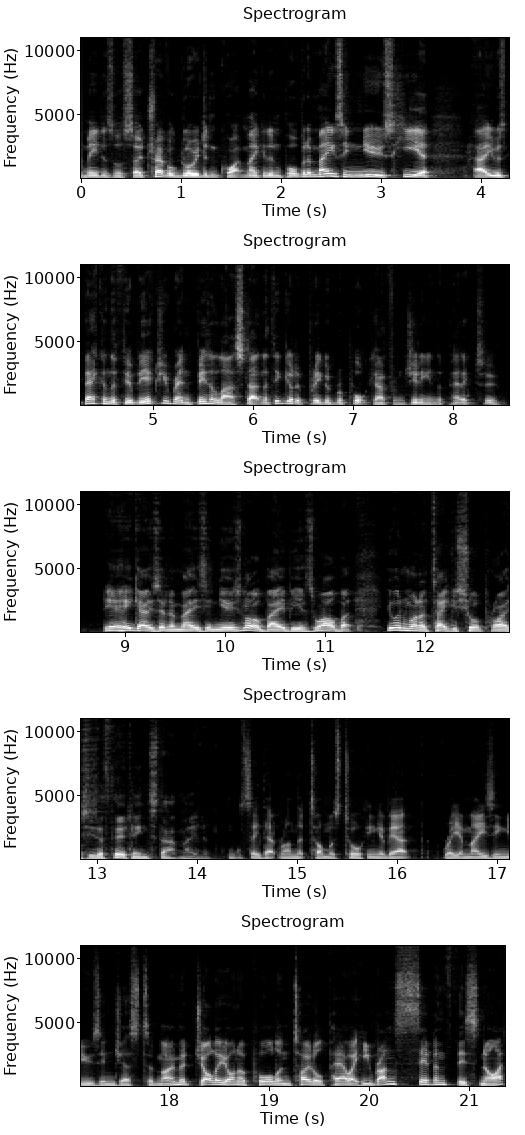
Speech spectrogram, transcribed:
metres or so. Travel Glory didn't quite make it in, Paul. But amazing news here. Uh, he was back in the field, but he actually ran better last start. And I think he got a pretty good report card from Jenny in the paddock too. Yeah, he goes in amazing news. Loyal baby as well, but you wouldn't want to take a short price. He's a 13 start maiden. We'll see that run that Tom was talking about. Re amazing news in just a moment. Jolly Honour Paul and Total Power. He runs seventh this night,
